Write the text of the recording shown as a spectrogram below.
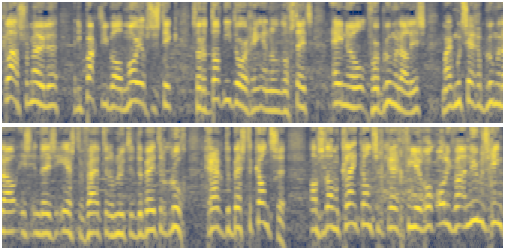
Klaas Vermeulen. En die pakte die bal mooi op zijn stick. Zodat dat niet doorging. En dan nog steeds 1-0 voor Bloemendaal is. Maar ik moet zeggen, Bloemendaal is in deze eerste 25 minuten de betere ploeg. Krijgt de beste kansen. Amsterdam een klein kansje gekregen via Rock Oliva. En nu misschien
